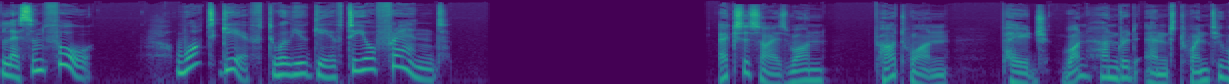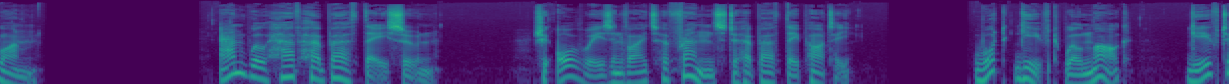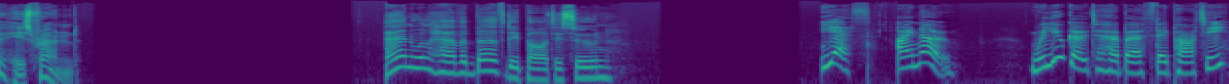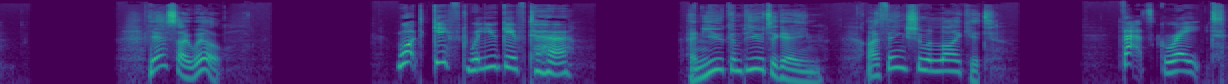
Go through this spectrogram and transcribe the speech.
Lesson 4. What gift will you give to your friend? Exercise 1, Part 1, page 121. Anne will have her birthday soon. She always invites her friends to her birthday party. What gift will Mark give to his friend? Anne will have a birthday party soon. Yes, I know. Will you go to her birthday party? Yes, I will. What gift will you give to her? A new computer game. I think she will like it. That's great.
